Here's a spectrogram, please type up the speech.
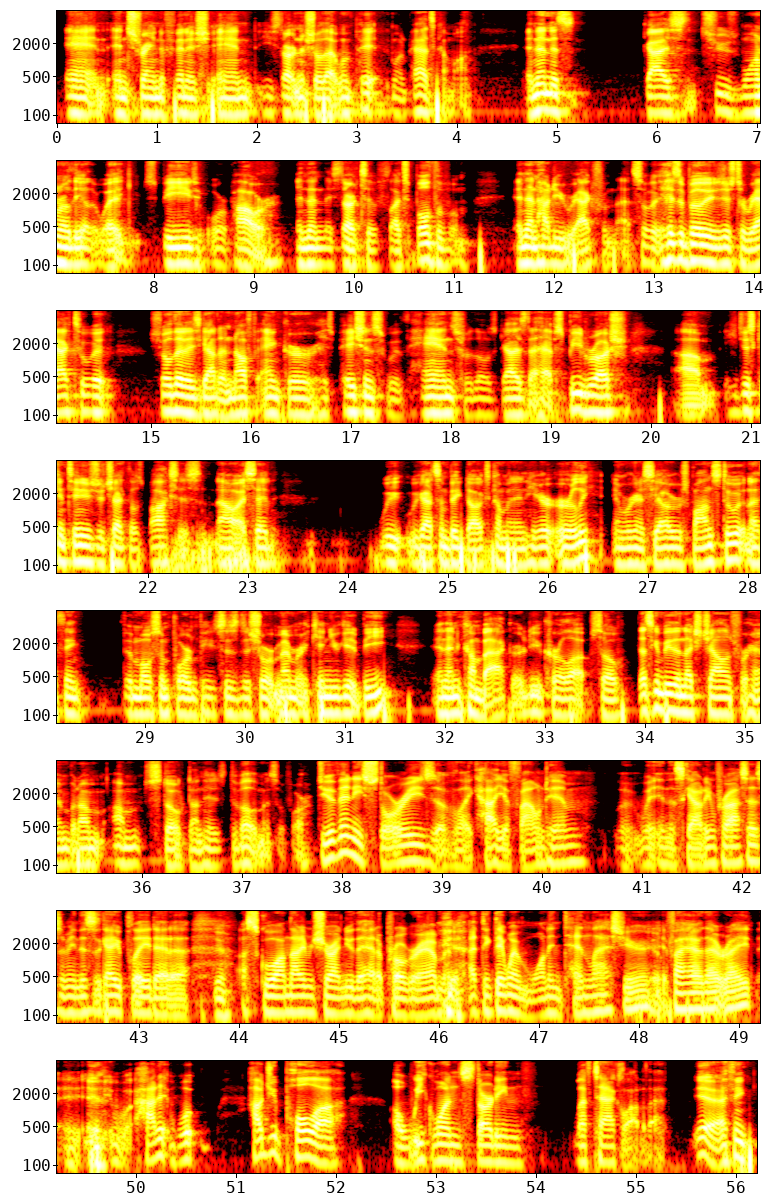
and and strain to finish? And he's starting to show that when pit, when pads come on, and then this guys choose one or the other way, speed or power, and then they start to flex both of them. And then how do you react from that? So his ability just to react to it, show that he's got enough anchor, his patience with hands for those guys that have speed rush. Um, he just continues to check those boxes. Now I said we we got some big dogs coming in here early, and we're going to see how he responds to it. And I think the most important piece is the short memory. Can you get beat and then come back, or do you curl up? So that's going to be the next challenge for him. But I'm I'm stoked on his development so far. Do you have any stories of like how you found him in the scouting process? I mean, this is a guy who played at a Yeah. a school. I'm not even sure I knew they had a program. Yeah. I think they went one in ten last year, if I have that right. Uh, How did what? How'd you pull a a week one starting left tackle out of that? Yeah, I think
